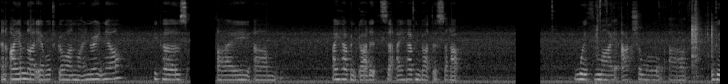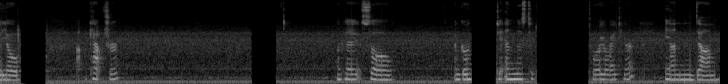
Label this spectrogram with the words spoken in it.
And I am not able to go online right now because I um, I haven't got it set. I haven't got this set up with my actual uh, video capture. Okay, so I'm going to end this tutorial right here and um,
